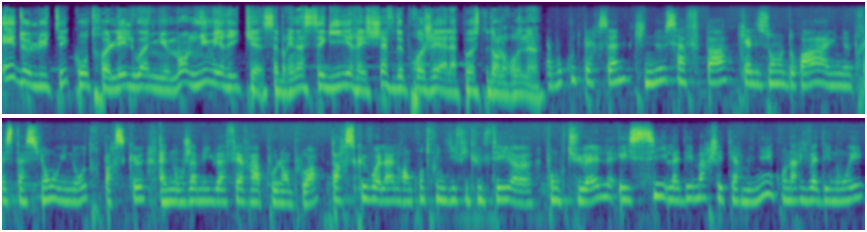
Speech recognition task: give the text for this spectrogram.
et de lutter contre l'éloignement numérique. Sabrina Seguir est chef de projet à la Poste dans le Rhône. Il y a beaucoup de personnes qui ne savent pas qu'elles ont le droit à une prestation ou une autre parce qu'elles n'ont jamais eu affaire à Pôle emploi, parce que voilà, elles rencontrent une difficulté euh, ponctuelle. Et si la démarche est terminée et qu'on arrive à dénouer,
